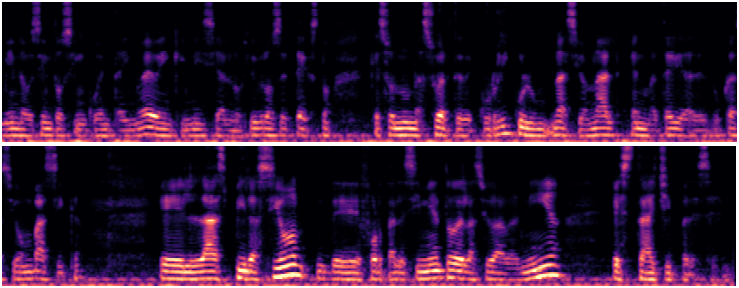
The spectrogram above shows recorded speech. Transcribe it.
1959 en que inician los libros de texto, que son una suerte de currículum nacional en materia de educación básica, eh, la aspiración de fortalecimiento de la ciudadanía está allí presente.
